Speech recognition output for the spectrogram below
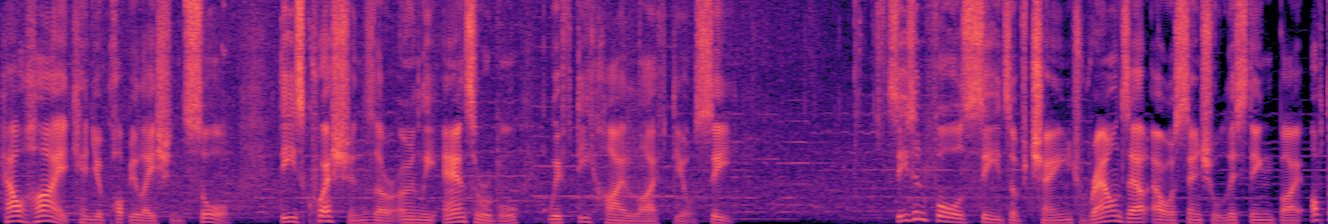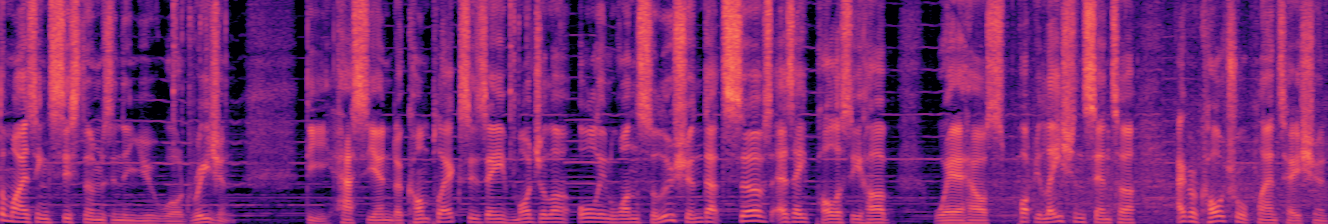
How high can your population soar? These questions are only answerable with the High Life DLC. Season 4's Seeds of Change rounds out our essential listing by optimizing systems in the New World region. The Hacienda Complex is a modular, all-in-one solution that serves as a policy hub, warehouse, population center, agricultural plantation,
